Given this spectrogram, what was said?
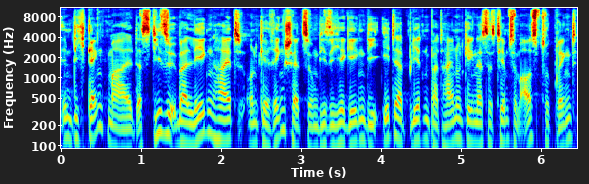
Und ich denke mal, dass diese Überlegenheit und Geringschätzung, die sie hier gegen die etablierten Parteien und gegen das System zum Ausdruck bringt,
